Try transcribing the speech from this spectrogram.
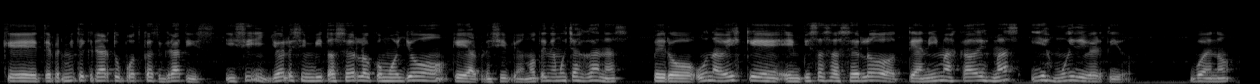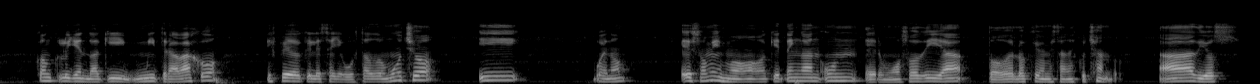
que te permite crear tu podcast gratis. Y sí, yo les invito a hacerlo como yo, que al principio no tenía muchas ganas, pero una vez que empiezas a hacerlo te animas cada vez más y es muy divertido. Bueno, concluyendo aquí mi trabajo, espero que les haya gustado mucho y bueno, eso mismo, que tengan un hermoso día todos los que me están escuchando. Adiós.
